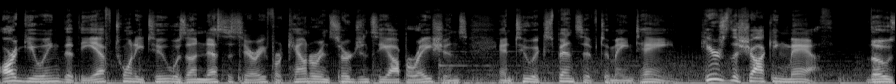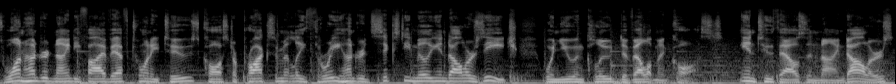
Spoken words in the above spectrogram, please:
arguing that the F-22 was unnecessary for counterinsurgency operations and too expensive to maintain. Here's the shocking math. Those 195 F-22s cost approximately $360 million each when you include development costs. In 2009 dollars,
